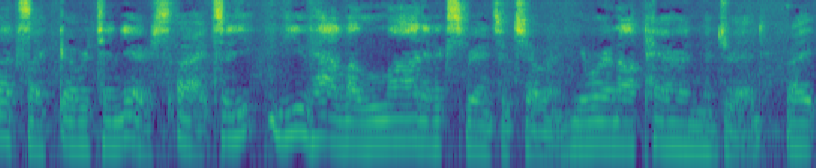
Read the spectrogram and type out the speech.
That's like over 10 years. All right, so you, you have a lot of experience with children. You were an au pair in Madrid, right?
